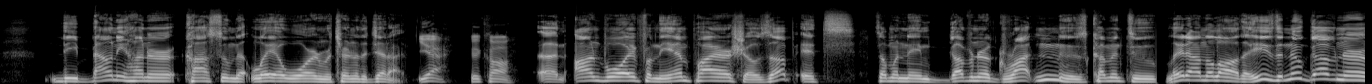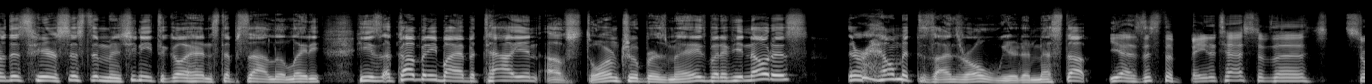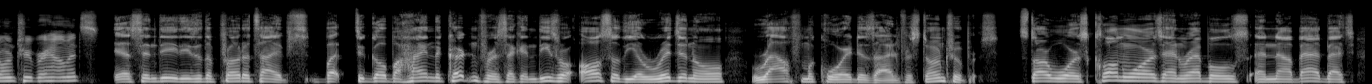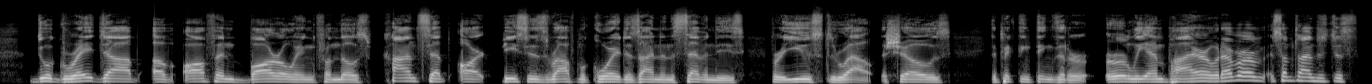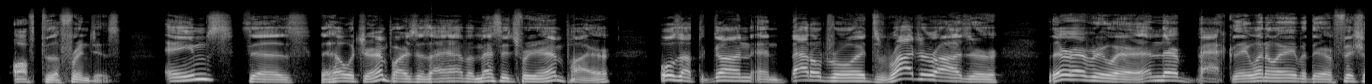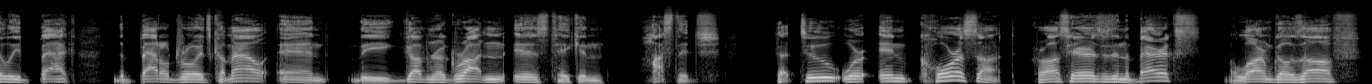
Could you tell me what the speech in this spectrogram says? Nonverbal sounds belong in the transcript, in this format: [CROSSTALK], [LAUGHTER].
the bounty hunter costume that Leia wore in Return of the Jedi Yeah, good call. an envoy from the Empire shows up. It's someone named Governor Groton who's coming to lay down the law that he's the new governor of this here system and she need to go ahead and step aside, little lady. He's accompanied by a battalion of stormtroopers, Mays. But if you notice, their helmet designs are all weird and messed up. Yeah, is this the beta test of the stormtrooper helmets? Yes, indeed. These are the prototypes. But to go behind the curtain for a second, these were also the original Ralph McQuarrie design for Stormtroopers. Star Wars, Clone Wars, and Rebels, and now Bad Batch do a great job of often borrowing from those concept art pieces Ralph McQuarrie designed in the 70s for use throughout the shows, depicting things that are early Empire or whatever. Sometimes it's just off to the fringes. Ames says, The hell with your empire, says, I have a message for your empire. Pulls out the gun and battle droids, Roger, Roger. They're everywhere and they're back. They went away, but they're officially back. The battle droids come out and the governor Groton is taken hostage. Cut two, we're in Coruscant. Crosshairs is in the barracks. An alarm goes off.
